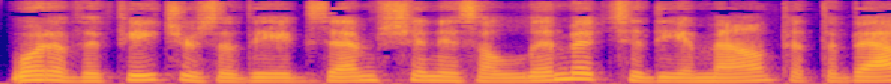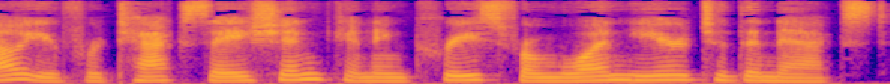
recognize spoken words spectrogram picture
One of the features of the exemption is a limit to the amount that the value for taxation can increase from one year to the next.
